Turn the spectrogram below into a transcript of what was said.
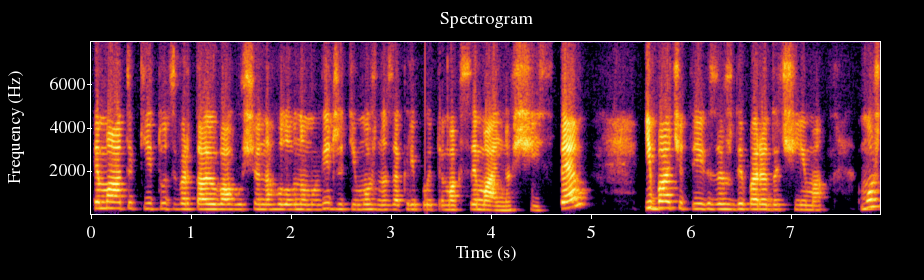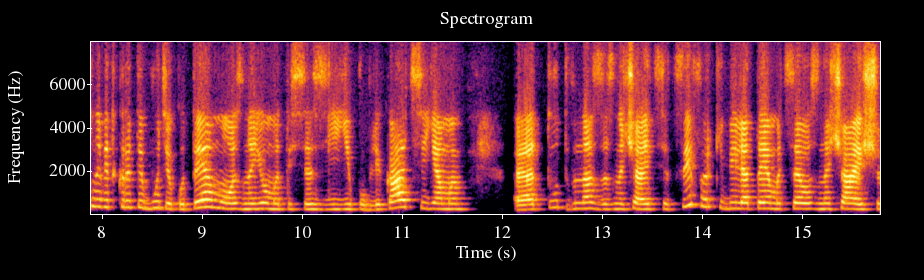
тематики. Тут звертаю увагу, що на головному віджиті можна закріпити максимально 6 тем і бачити їх завжди перед очима. Можна відкрити будь-яку тему, ознайомитися з її публікаціями. Е, Тут в нас зазначаються циферки біля теми. Це означає, що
